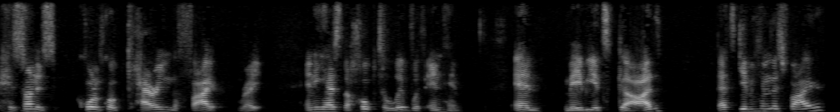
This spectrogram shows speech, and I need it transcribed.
his son is quote unquote carrying the fire right and he has the hope to live within him and maybe it's god that's giving him this fire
